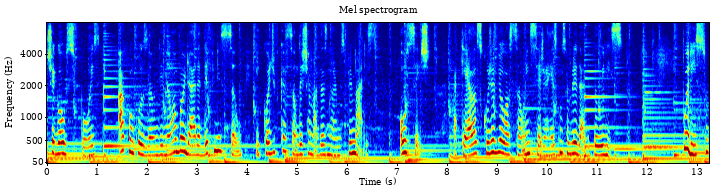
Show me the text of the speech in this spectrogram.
Chegou-se, pois, à conclusão de não abordar a definição e codificação das chamadas normas primárias, ou seja, aquelas cuja violação enseja a responsabilidade pelo ilícito. Por isso,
